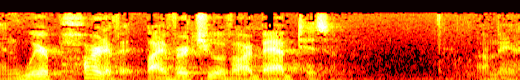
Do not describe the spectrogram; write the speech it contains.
And we're part of it by virtue of our baptism. Amen.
